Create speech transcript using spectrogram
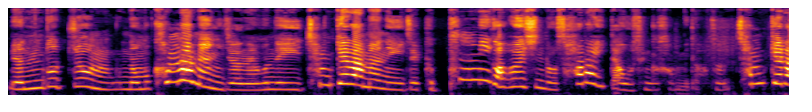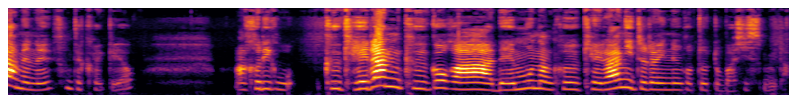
면도 좀 너무 컵라면이잖아요. 근데 이 참깨라면이 이제 그 풍미가 훨씬 더 살아있다고 생각합니다. 저는 참깨라면을 선택할게요. 아, 그리고 그 계란 그거가 네모난 그 계란이 들어있는 것도 또 맛있습니다.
